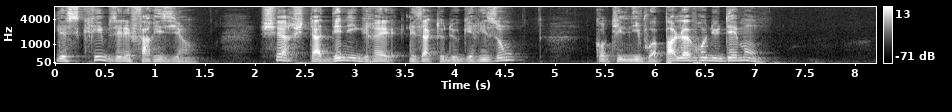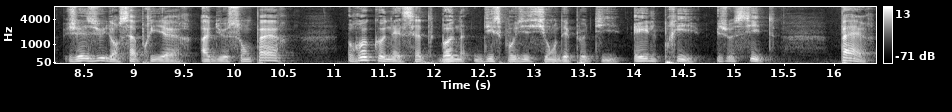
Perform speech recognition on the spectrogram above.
les scribes et les pharisiens, cherchent à dénigrer les actes de guérison quand ils n'y voient pas l'œuvre du démon. Jésus, dans sa prière à Dieu son Père, reconnaît cette bonne disposition des petits et il prie, je cite, Père,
